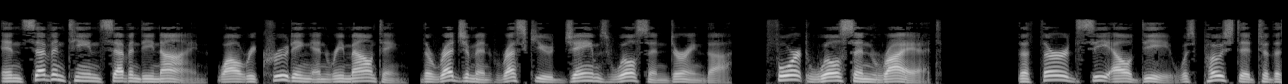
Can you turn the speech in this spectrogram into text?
In 1779, while recruiting and remounting, the regiment rescued James Wilson during the Fort Wilson riot. The 3rd CLD was posted to the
